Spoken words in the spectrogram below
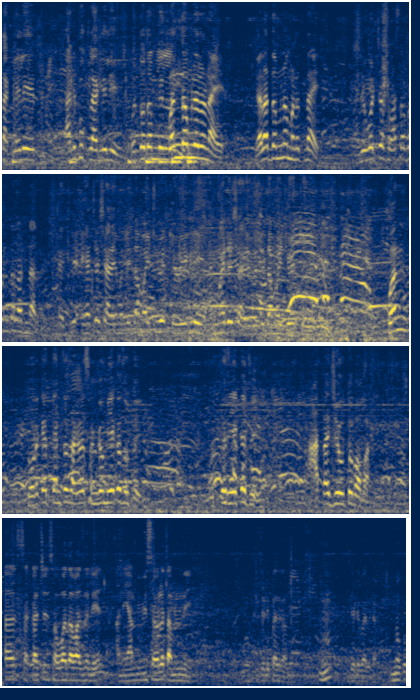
टाकलेले आहेत आणि भूक लागलेली आहे पण तो दमलेला पण. दमलेलो नाही. याला दमणं म्हणत नाही. शेवटच्या श्वासापर्यंत लढणार. ह्याची- ह्याच्या शाळेमधली दमायची वेळ वेगळी आणि माझ्या शाळेमधली दमायची वेळ वेगळी पण थोडक्यात त्यांचा सगळा संगम एकच होतोय. उत्तर एकच आहे. आता जेवतो बाबा. सकाळचे सव्वा दहा वाजले आणि आम्ही विसावला थांबलो नाही खिचडी पाहिजे का? खिचडी पाहिजे का? नको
